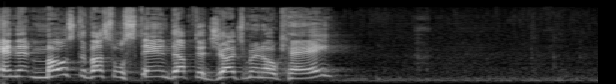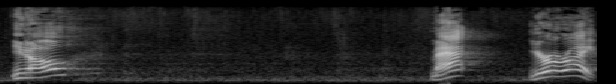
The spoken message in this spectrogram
and that most of us will stand up to judgment okay. You know? Matt, you're all right.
